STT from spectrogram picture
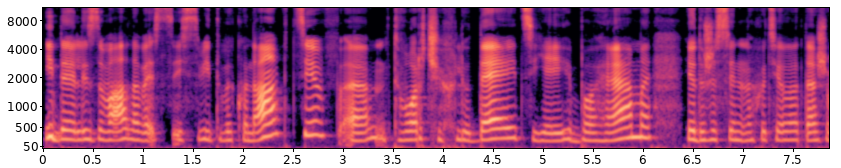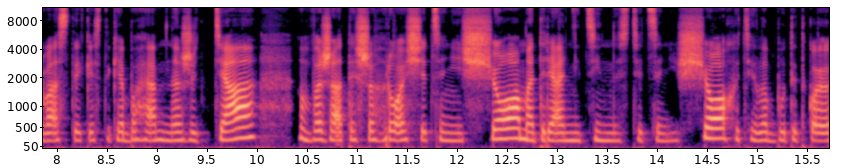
ідеалізувала весь цей світ виконавців, е, творчих людей, цієї богеми. Я дуже сильно хотіла теж вести якесь таке богемне життя вважати, що гроші це ніщо, матеріальні цінності це ніщо. Хотіла бути такою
